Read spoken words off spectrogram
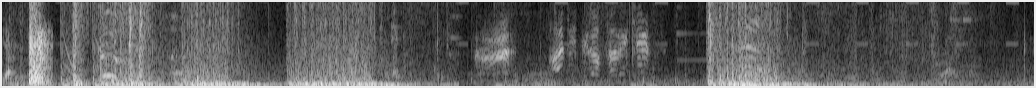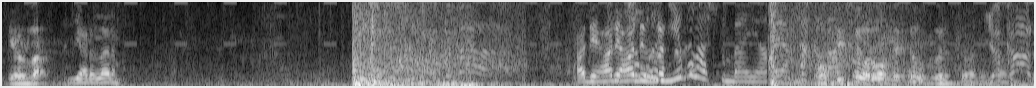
Ya. Yalla. Yarılarım. Hadi hadi hadi hızlı. Niye bulaştım ben ya? Ofisi var oğlum nesi hızlı? Yakar.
